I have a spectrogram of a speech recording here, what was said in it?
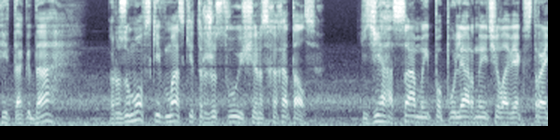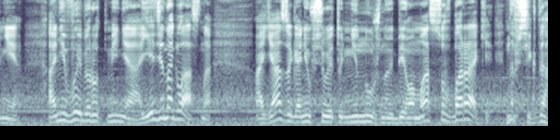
И тогда Разумовский в маске торжествующе расхохотался. «Я самый популярный человек в стране. Они выберут меня, единогласно. А я загоню всю эту ненужную биомассу в бараки. Навсегда».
